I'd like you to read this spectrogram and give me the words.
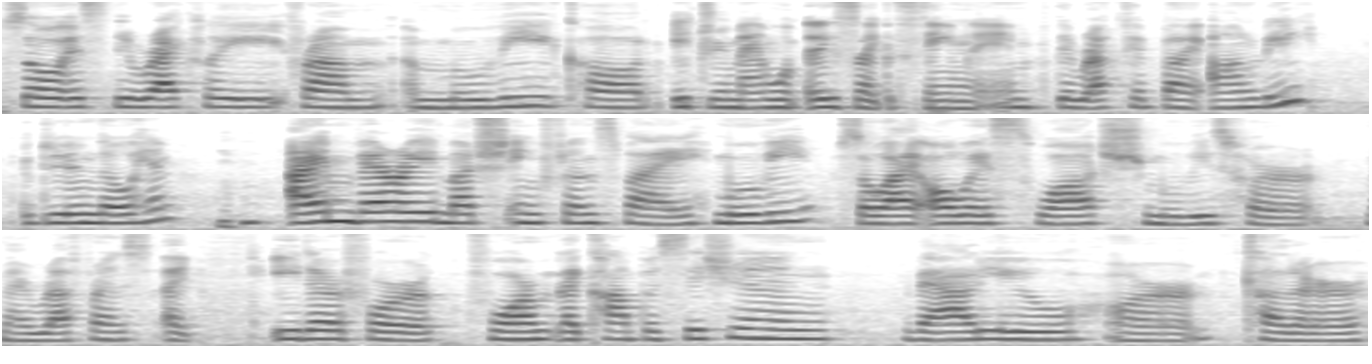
So it's directly from a movie called Eat Drink Man Woman. It's like the same name, directed by Ang Lee. Do you know him? Mm-hmm. I'm very much influenced by movie, so I always watch movies for my reference, like either for form, like composition, value, or color,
